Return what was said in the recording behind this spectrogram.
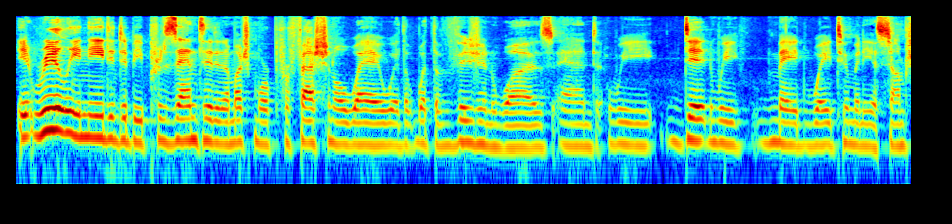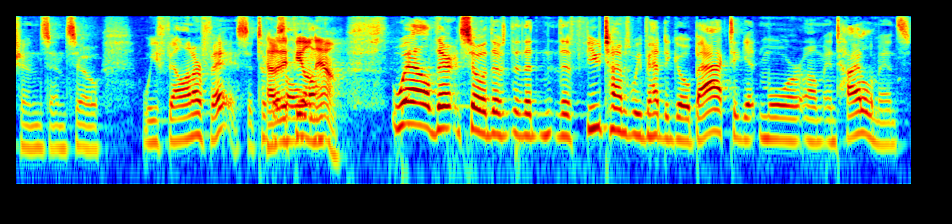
it really needed to be presented in a much more professional way with what the vision was and we did we made way too many assumptions and so we fell on our face it took how do they feel long- now? well, there. So the, the the the few times we've had to go back to get more um, entitlements,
